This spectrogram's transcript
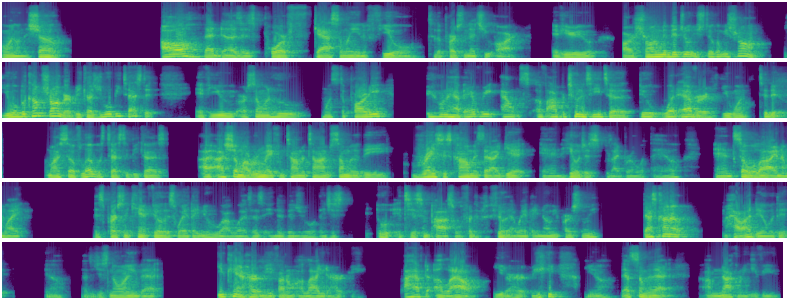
going on the show. All that does is pour gasoline and fuel to the person that you are. If you are a strong individual, you're still going to be strong you will become stronger because you will be tested. If you are someone who wants to party, you're going to have every ounce of opportunity to do whatever you want to do. My self love was tested because I, I, show my roommate from time to time some of the racist comments that I get, and he'll just be like, Bro, what the hell? And so will I. And I'm like, This person can't feel this way if they knew who I was as an individual. They just, it's just impossible for them to feel that way if they know me personally. That's kind of how I deal with it. You know, just knowing that you can't hurt me if I don't allow you to hurt me. I have to allow you to hurt me. you know, that's something that I'm not going to give you.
